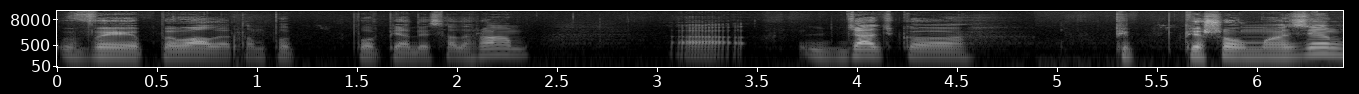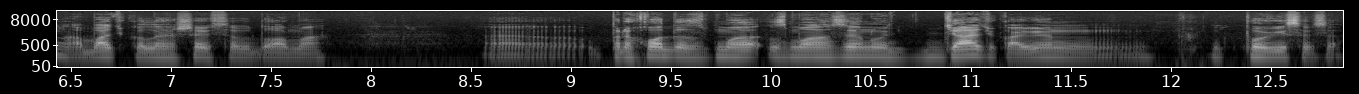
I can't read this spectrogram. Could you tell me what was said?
випивали там по, по 50 грам. Дядько пішов в магазин, а батько лишився вдома. Е, Приходить з магазину дядько, а він повісився.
